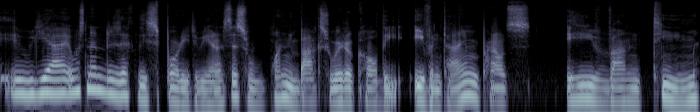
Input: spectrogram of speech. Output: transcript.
yeah, it wasn't exactly sporty to be honest. This one box weirdo called the Aventime, pronounced Avantime.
